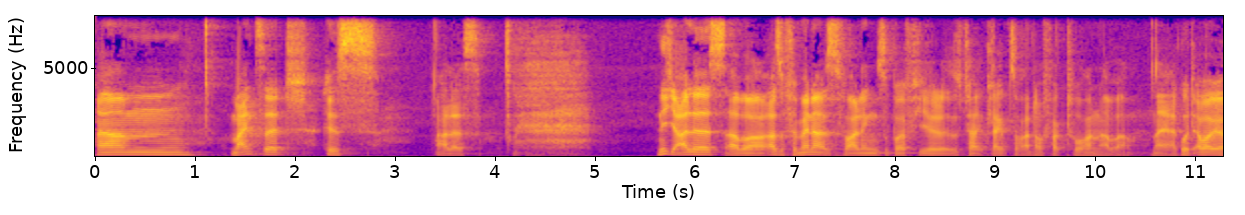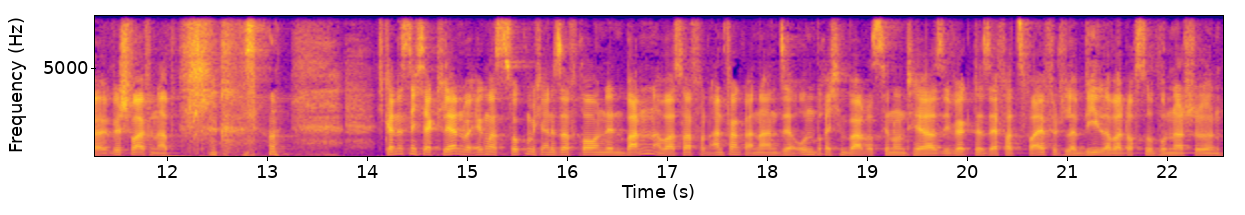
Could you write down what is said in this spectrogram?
Ähm, Mindset ist alles. Nicht alles, aber also für Männer ist es vor allen Dingen super viel. Also klar, gibt es auch andere Faktoren, aber naja, gut, aber wir, wir schweifen ab. so. Ich kann es nicht erklären, weil irgendwas zog mich an dieser Frau in den Bann, aber es war von Anfang an ein sehr unbrechenbares Hin und Her. Sie wirkte sehr verzweifelt, labil, aber doch so wunderschön.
